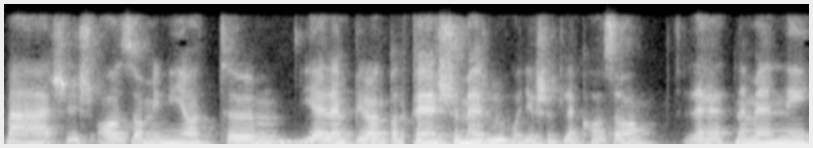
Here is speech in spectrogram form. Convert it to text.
más, és az, ami miatt jelen pillanatban fel sem merül, hogy esetleg haza lehetne menni.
